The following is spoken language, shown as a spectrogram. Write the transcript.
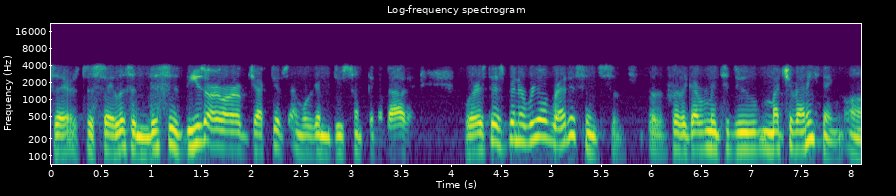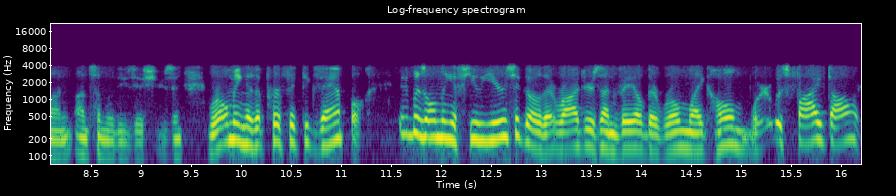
say to say, listen, this is these are our objectives, and we're going to do something about it. Whereas there's been a real reticence of, for the government to do much of anything on on some of these issues, and roaming is a perfect example. It was only a few years ago that Rogers unveiled their Roam Like Home, where it was five dollars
